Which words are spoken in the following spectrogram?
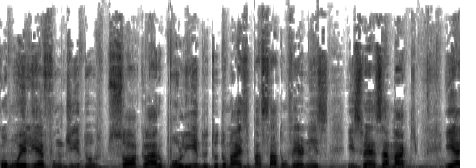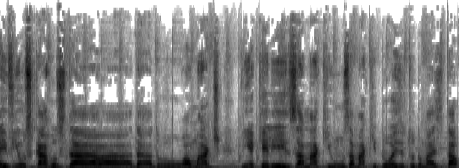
como ele é fundido, só, claro, polido e tudo mais, e passado um verniz. Isso é Zamak. E aí vinham os carros da, da, do Walmart, vinha aquele Zamak 1, Zamak 2 e tudo mais e tal.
